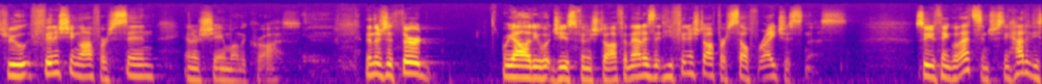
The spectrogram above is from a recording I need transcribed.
through finishing off our sin and our shame on the cross. Then there's a third reality of what Jesus finished off, and that is that he finished off our self righteousness. So you think, well, that's interesting. How did he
